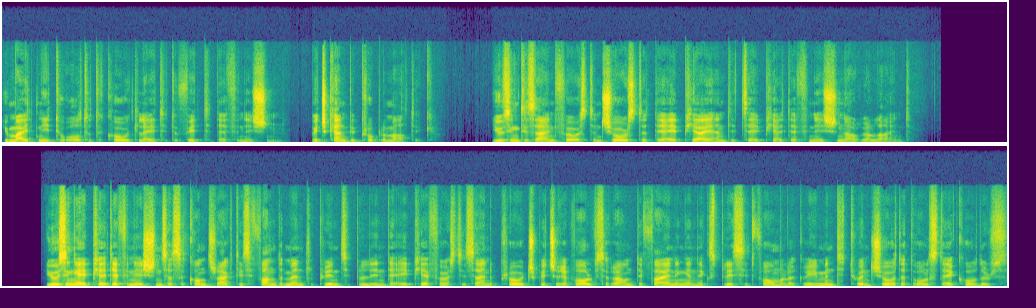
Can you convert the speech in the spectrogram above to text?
you might need to alter the code later to fit the definition, which can be problematic. Using design first ensures that the API and its API definition are aligned. Using API definitions as a contract is a fundamental principle in the API first design approach, which revolves around defining an explicit formal agreement to ensure that all stakeholders,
